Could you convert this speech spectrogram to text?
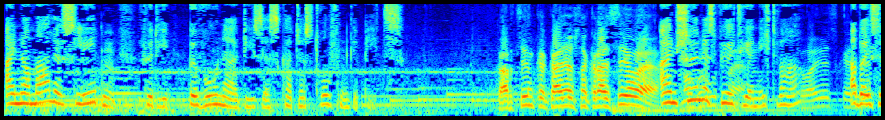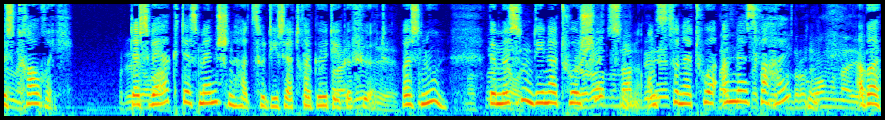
Ein normales Leben für die Bewohner dieses Katastrophengebiets. Ein schönes Bild hier, nicht wahr? Aber es ist traurig. Das Werk des Menschen hat zu dieser Tragödie geführt. Was nun? Wir müssen die Natur schützen, uns zur Natur anders verhalten. Aber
